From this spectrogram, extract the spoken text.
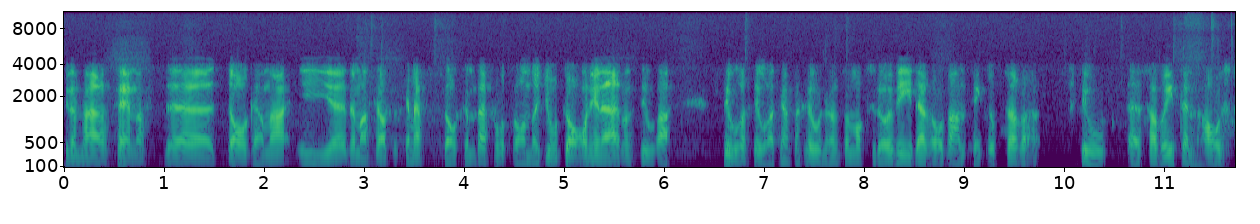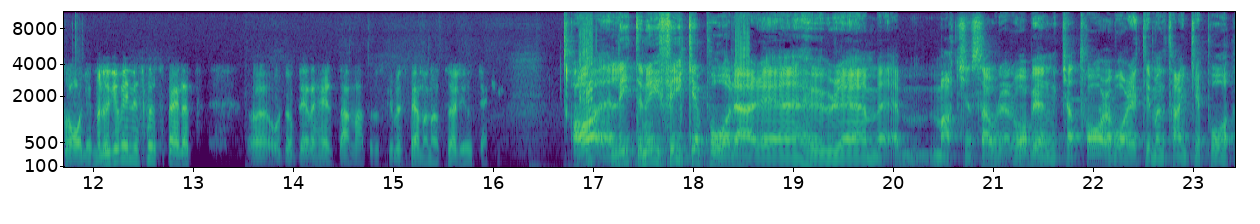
i de här senaste eh, dagarna i eh, den asiatiska mästerskapen där fortfarande Jordanien är den stora, stora, stora sensationen som också då är vidare och vann sin grupp före storfavoriten Australien. Men nu går vi in i slutspelet och då blir det helt annat och det ska bli spännande att följa utvecklingen. Ja, lite nyfiken på där eh, hur eh, matchen Saudiarabien-Qatar har varit. Med tanke på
